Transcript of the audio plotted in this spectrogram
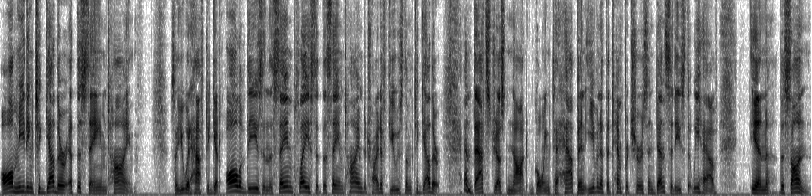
all meeting together at the same time. So you would have to get all of these in the same place at the same time to try to fuse them together. And that's just not going to happen even at the temperatures and densities that we have in the sun.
